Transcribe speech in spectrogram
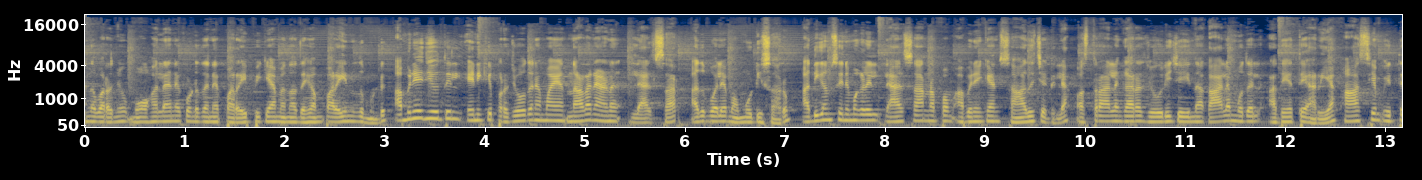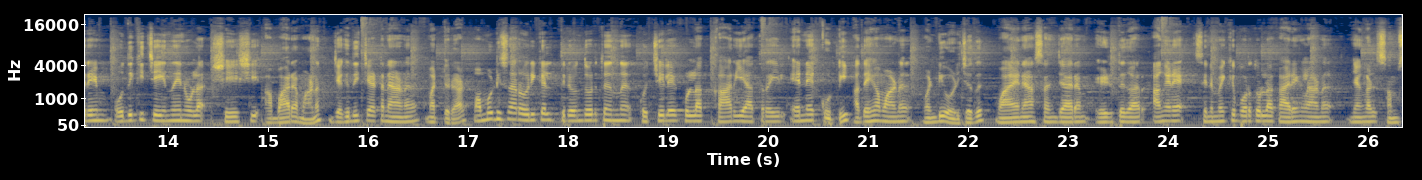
എന്ന് പറഞ്ഞു. മോഹൻലാലിനെ കൊണ്ട് തന്നെ പറയിപ്പിക്കാമെന്ന് അദ്ദേഹം പറയുന്നതുമുണ്ട്. അഭിനയ ജീവിതത്തിൽ എനിക്ക് പ്രചോദനമായ നടനാണ് ലാൽ സാർ. അതുപോലെ മമ്മൂട്ടി സാറും. അധികം സിനിമകളിൽ ലാൽ സാറിനൊപ്പം അഭിനയിക്കാൻ സാധിച്ചിട്ടില്ല. വസ്ത്രാലങ്കാര ജോലി ചെയ്യുന്ന കാലം മുതൽ അദ്ദേഹത്തെ അറിയാം. ഹാസ്യം ഇത്രയും ഒതുക്കി ചെയ്യുന്നതിനുള്ള ശേഷി അപാരമാണ്. ജഗതി ചേട്ടനാണ് മറ്റൊരാൾ. മമ്മൂട്ടി സാർ ഒരിക്കൽ തിരുവനന്തപുരത്ത് നിന്ന് കൊച്ചിയിലേക്കുള്ള കാർ യാത്രയിൽ എന്നെ കൂട്ടി അദ്ദേഹമാണ് വണ്ടി ഓടിച്ചത്. വായനാ സഞ്ചാരം എഴുത്തുകാർ അങ്ങനെ സിനിമയ്ക്ക് പുറത്തുള്ള കാര്യങ്ങളാണ് ഞങ്ങൾ സംസാരിച്ചത്.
